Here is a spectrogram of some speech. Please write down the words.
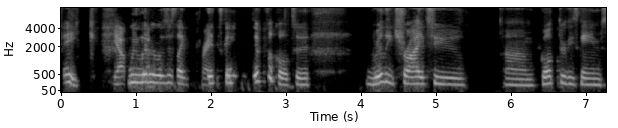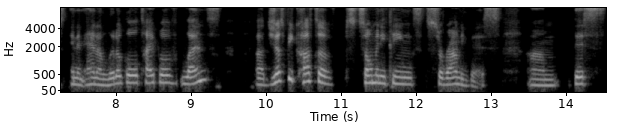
fake. Yep. We literally yep. was just like, right. it's going to be difficult to really try to um, go through these games in an analytical type of lens uh, just because of so many things surrounding this um, this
